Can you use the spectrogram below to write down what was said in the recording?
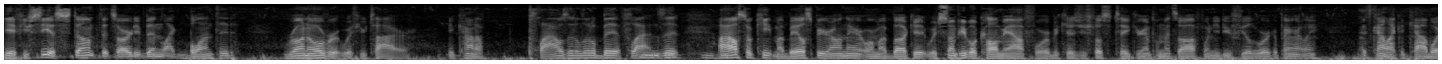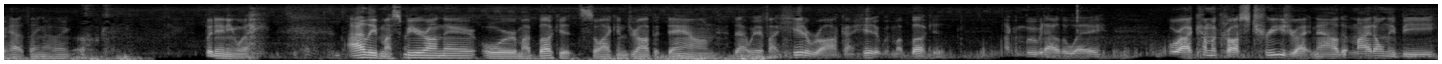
If you see a stump that's already been like blunted, run over it with your tire. It kind of plows it a little bit, flattens Mhm, it. I also keep my bale spear on there or my bucket, which some people call me out for because you're supposed to take your implements off when you do field work. Apparently, it's kind of like a cowboy hat thing, I think. Okay. But anyway, I leave my spear on there or my bucket so I can drop it down. That way, if I hit a rock, I hit it with my bucket. I can move it out of the way. Or I come across trees right now that might only be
